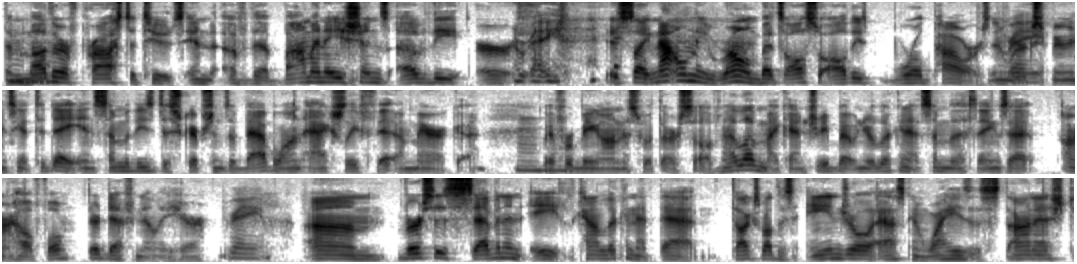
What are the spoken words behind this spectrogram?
the Mm-hmm. mother of prostitutes and of the abominations of the earth. Right. it's like not only Rome, but it's also all these world powers, and we're experiencing it today. And some of these descriptions of Babylon actually fit America, Mm-hmm. if we're being honest with ourselves. And I love my country, but when you're looking at some of the things that aren't helpful, they're definitely here. Right. Um, verses 7 and 8, kind of looking at that, talks about this angel asking why he's astonished.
